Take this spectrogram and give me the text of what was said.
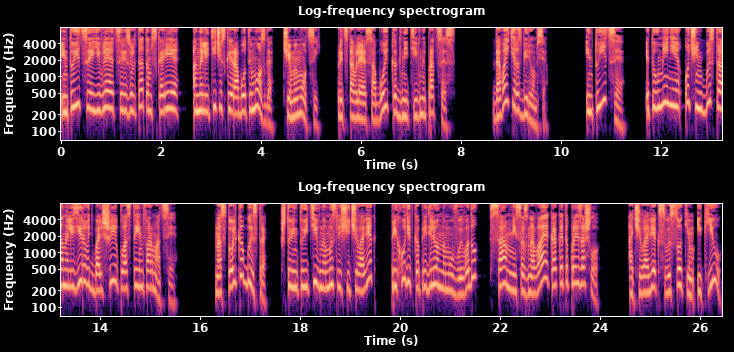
интуиция является результатом скорее аналитической работы мозга, чем эмоций, представляя собой когнитивный процесс. Давайте разберемся. Интуиция — это умение очень быстро анализировать большие пласты информации. Настолько быстро, что интуитивно мыслящий человек приходит к определенному выводу, сам не сознавая, как это произошло. А человек с высоким IQ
